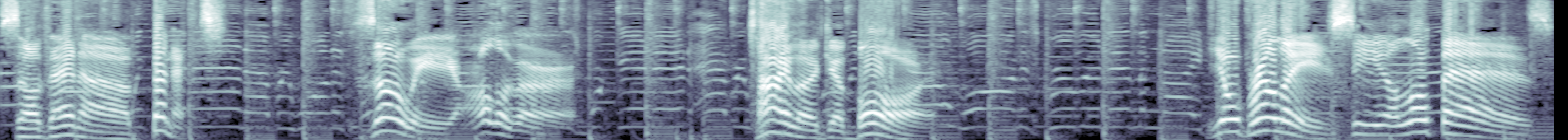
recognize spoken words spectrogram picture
Savannah Bennett, Zoe Oliver, Tyler Gabor, Yobrelli Cia Lopez,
